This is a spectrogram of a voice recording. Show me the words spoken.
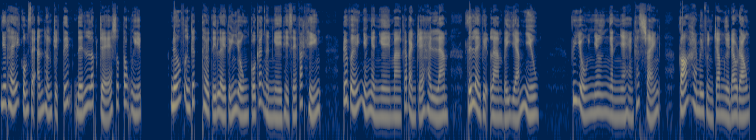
như thế cũng sẽ ảnh hưởng trực tiếp đến lớp trẻ sắp tốt nghiệp. Nếu phân tích theo tỷ lệ tuyển dụng của các ngành nghề thì sẽ phát hiện, đối với những ngành nghề mà các bạn trẻ hay làm, tỷ lệ việc làm bị giảm nhiều. Ví dụ như ngành nhà hàng khách sạn, có 20% người lao động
